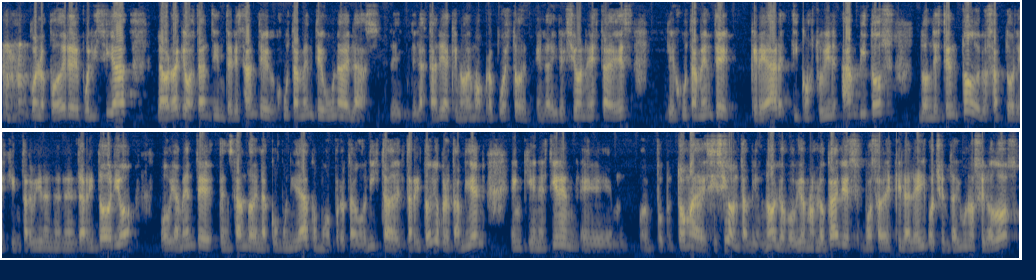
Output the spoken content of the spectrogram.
con los poderes de policía, la verdad que bastante interesante. Justamente una de las, de, las tareas que nos hemos propuesto en, en la dirección esta es de justamente crear y construir ámbitos donde estén todos los actores que intervienen en el territorio, obviamente pensando en la comunidad como protagonista del territorio, pero también en quienes tienen eh, toma de decisión también, ¿no? Los gobiernos locales, vos sabés que la ley 8102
